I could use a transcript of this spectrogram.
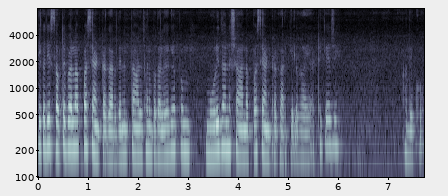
ਠੀਕ ਹੈ ਜੀ, ਸਭ ਤੋਂ ਪਹਿਲਾਂ ਆਪਾਂ ਸੈਂਟਰ ਕਰ ਦੇਣਾ, ਤਾਂ ਜੋ ਤੁਹਾਨੂੰ ਪਤਾ ਲੱਗੇ ਕਿ ਆਪਾਂ ਮੂਰੀ ਦਾ ਨਿਸ਼ਾਨ ਆਪਾਂ ਸੈਂਟਰ ਕਰਕੇ ਲਗਾਇਆ। ਠੀਕ ਹੈ ਜੀ? ਆ ਦੇਖੋ।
